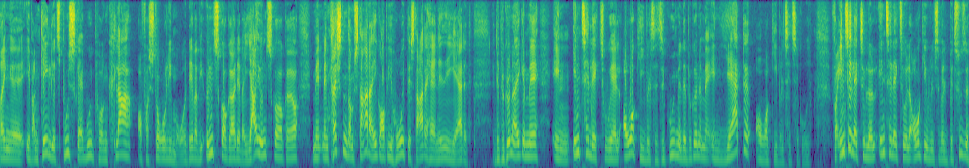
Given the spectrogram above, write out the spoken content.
bringe øh, evangeliets budskab ud på en klar og forståelig måde. Det er, hvad vi ønsker at gøre, det er, hvad jeg ønsker at gøre. Men, men kristendom starter ikke op i hovedet, det starter hernede i hjertet. Det begynder ikke med en intellektuel overgivelse til Gud, men det begynder med en hjerteovergivelse til Gud. For intellektuel, intellektuel overgivelse vil betyde,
